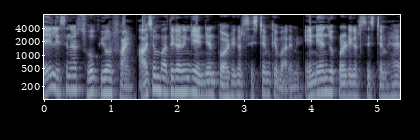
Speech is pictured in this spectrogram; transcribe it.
Listeners hope you are fine आज हम बातें करेंगे इंडियन पॉलिटिकल सिस्टम के बारे में। इंडियन जो पॉलिटिकल सिस्टम है,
